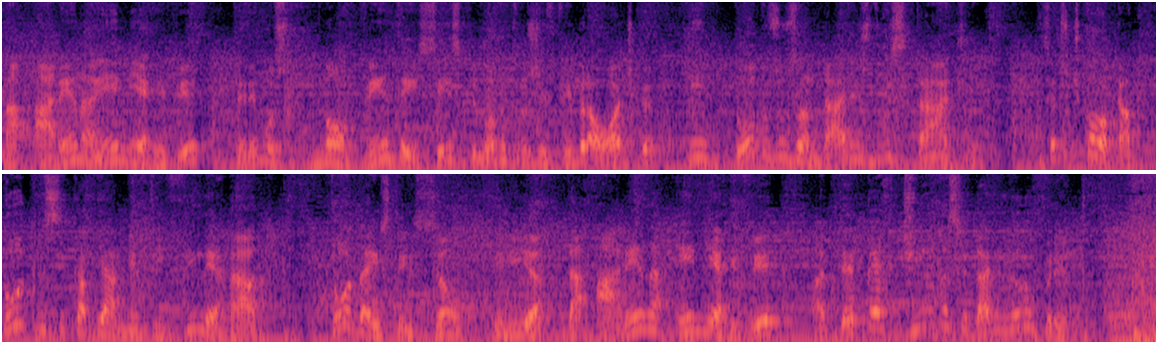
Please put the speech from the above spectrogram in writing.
na Arena MRV teremos 96 quilômetros de fibra ótica em todos os andares do estádio. Se a gente colocar todo esse cabeamento enfileirado, toda a extensão iria da Arena MRV até pertinho da cidade de Ouro Preto.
